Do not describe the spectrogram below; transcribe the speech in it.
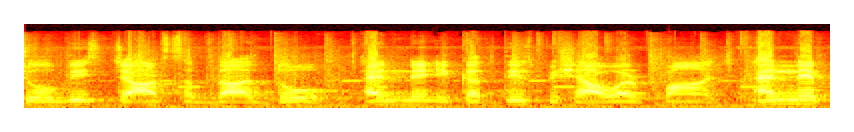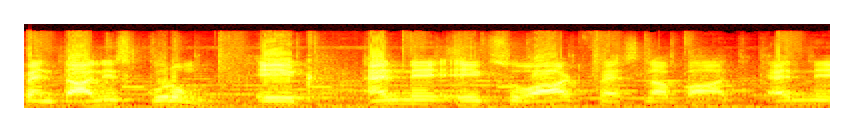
चौबीस चार सद्दा दो, एन ए इकतीस पिशावर पाँच, एन ए पैंतालीस कुरम एक एन ए एक सौ आठ फैसलाबाद, एन ए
